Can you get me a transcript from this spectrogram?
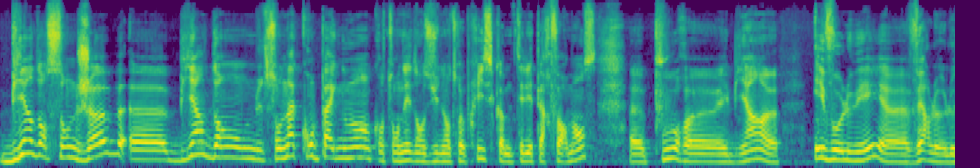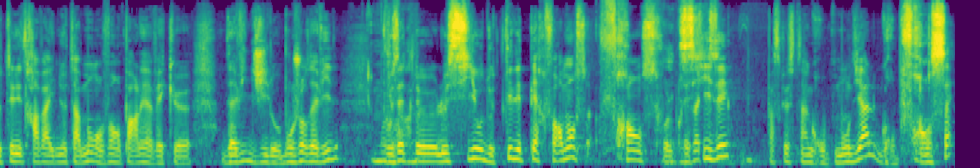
Bien dans son job, euh, bien dans son accompagnement quand on est dans une entreprise comme Téléperformance euh, pour euh, eh bien, évoluer vers le, télétravail notamment. On va en parler avec David Gillot. Bonjour David. Vous êtes le, CEO de Téléperformance France, il faut le préciser, parce que c'est un groupe mondial, groupe français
